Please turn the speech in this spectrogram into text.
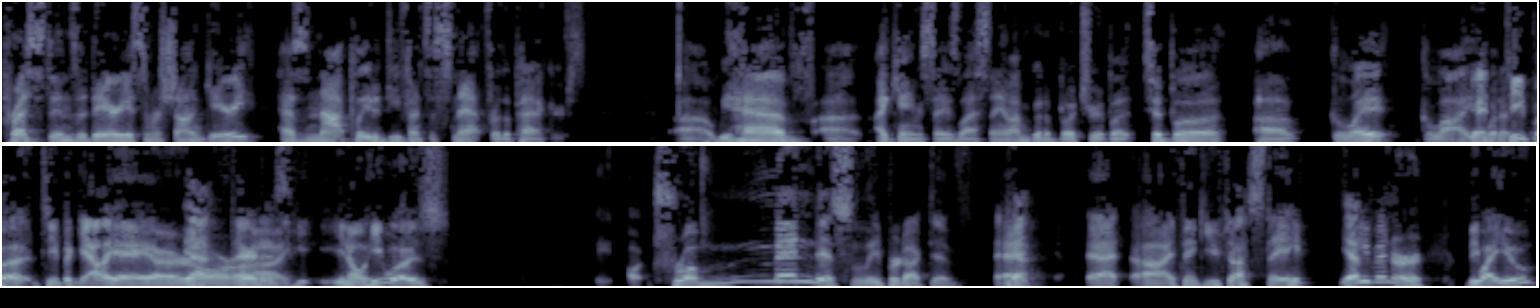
Preston, Za'Darius, and Rashan Gary has not played a defensive snap for the Packers. Uh, we have, uh, I can't even say his last name. I'm going to butcher it, but Tipa, uh, Galay, Galay, yeah, whatever. Tipa, Tipa Gallier, or, Yeah, or, there it uh, he, you know, he was tremendously productive at, at, uh, I think Utah State, Yep. even, or BYU.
